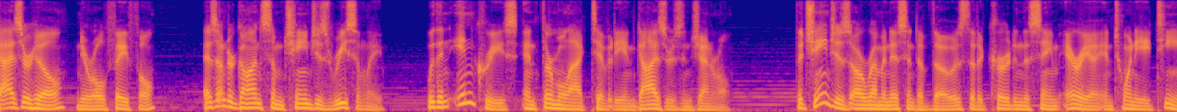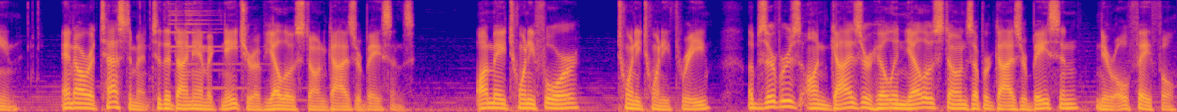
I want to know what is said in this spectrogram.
Geyser Hill, near Old Faithful, has undergone some changes recently, with an increase in thermal activity in geysers in general. The changes are reminiscent of those that occurred in the same area in 2018 and are a testament to the dynamic nature of Yellowstone geyser basins. On May 24, 2023, observers on Geyser Hill in Yellowstone's Upper Geyser Basin, near Old Faithful,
